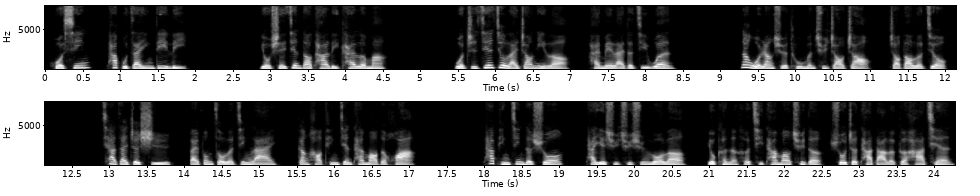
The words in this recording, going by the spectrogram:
火星，他不在营地里。有谁见到他离开了吗？我直接就来找你了。还没来得及问，那我让学徒们去找找，找到了就……恰在这时，白风走了进来，刚好听见炭毛的话。他平静地说：“他也许去巡逻了，有可能和其他猫去的。”说着，他打了个哈欠，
